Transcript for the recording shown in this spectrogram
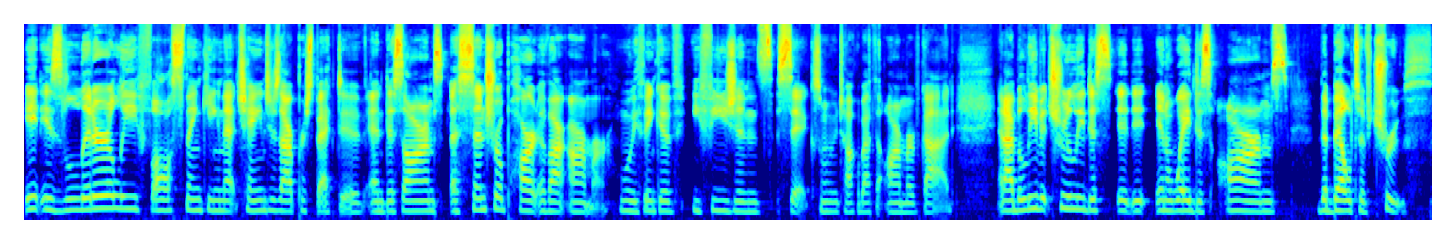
it is literally false thinking that changes our perspective and disarms a central part of our armor when we think of Ephesians 6 when we talk about the armor of God. And I believe it truly dis- it, it in a way disarms the belt of truth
